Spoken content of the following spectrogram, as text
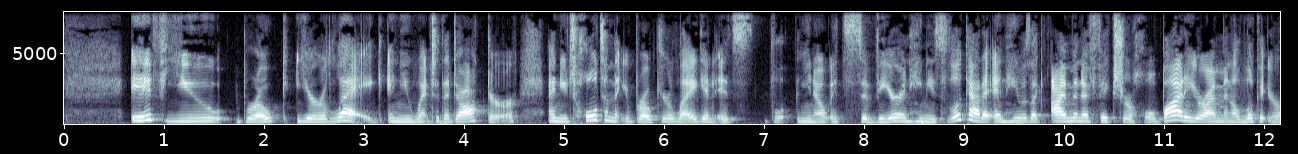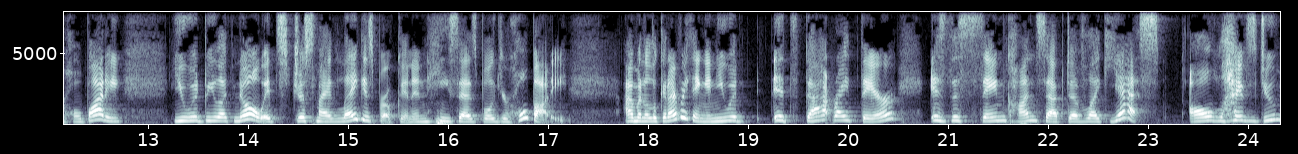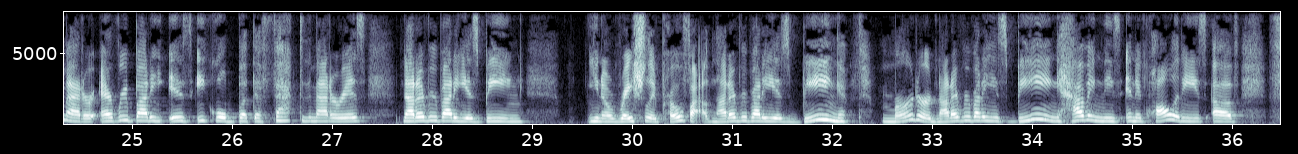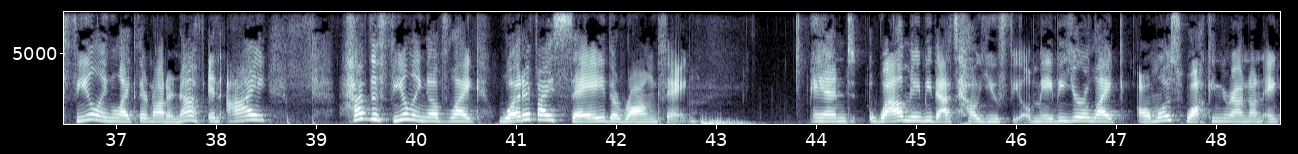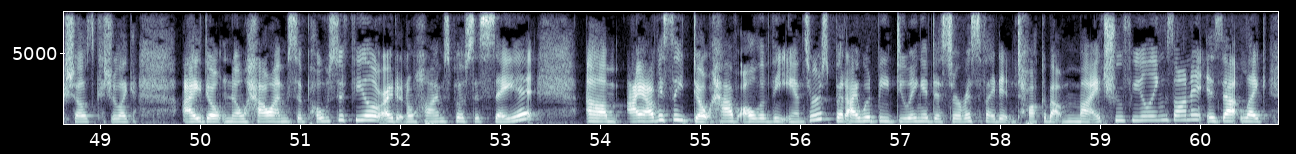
if you broke your leg and you went to the doctor and you told him that you broke your leg and it's you know it's severe and he needs to look at it and he was like i'm going to fix your whole body or i'm going to look at your whole body you would be like, no, it's just my leg is broken. And he says, well, your whole body. I'm going to look at everything. And you would, it's that right there is the same concept of like, yes, all lives do matter. Everybody is equal. But the fact of the matter is, not everybody is being, you know, racially profiled. Not everybody is being murdered. Not everybody is being having these inequalities of feeling like they're not enough. And I have the feeling of like, what if I say the wrong thing? And while maybe that's how you feel, maybe you're like almost walking around on eggshells because you're like, I don't know how I'm supposed to feel or I don't know how I'm supposed to say it. Um, I obviously don't have all of the answers, but I would be doing a disservice if I didn't talk about my true feelings on it. Is that like,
